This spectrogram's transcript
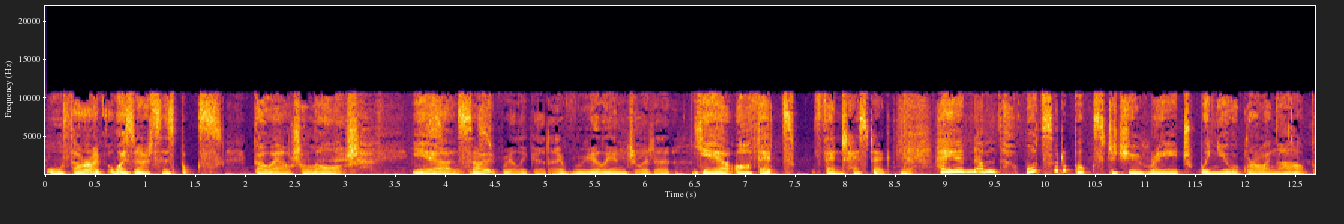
author. I've always noticed his books go out a lot. Yeah, so, it's really good. I really enjoyed it. yeah, oh, that's fantastic. Yeah. Hey, and um, what sort of books did you read when you were growing up?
